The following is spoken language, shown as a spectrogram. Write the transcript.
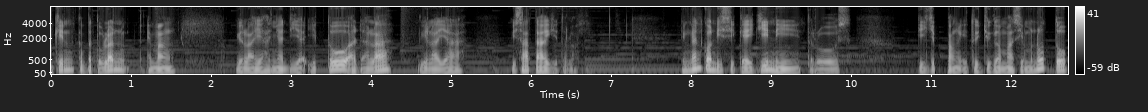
Mungkin kebetulan emang wilayahnya dia itu adalah wilayah wisata gitu loh. Dengan kondisi kayak gini, terus di Jepang itu juga masih menutup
